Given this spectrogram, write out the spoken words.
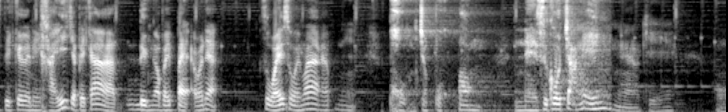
สติกเกอร์นี่ใครจะไปกล้าดึงเอาไปแปะวะเนี่ย สวยสวยมากครับนี่ผมจะปกป้องเนซึโกจังเองเนี่ยโอเคโอ้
